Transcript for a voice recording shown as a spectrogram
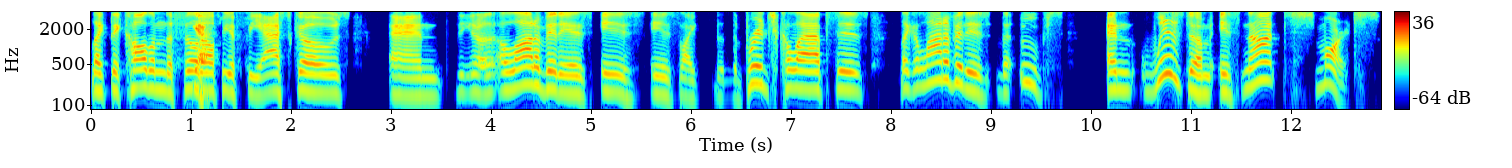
Like they call them the philadelphia fiascos and you know a lot of it is is is like the, the bridge collapses. Like a lot of it is the oops. And wisdom is not smarts.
